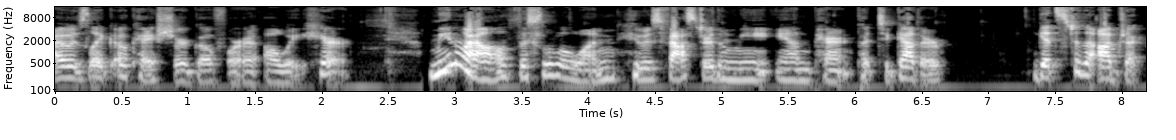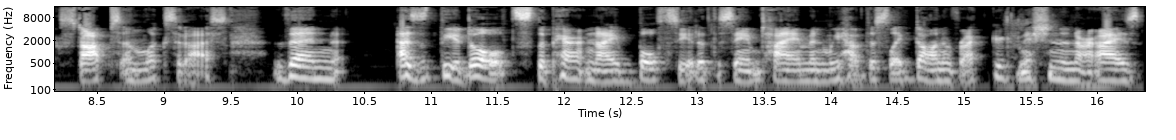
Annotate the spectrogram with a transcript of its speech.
I was like, okay, sure, go for it. I'll wait here. Meanwhile, this little one, who is faster than me and parent put together, gets to the object, stops, and looks at us. Then as the adults, the parent and I both see it at the same time, and we have this like dawn of recognition in our eyes.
